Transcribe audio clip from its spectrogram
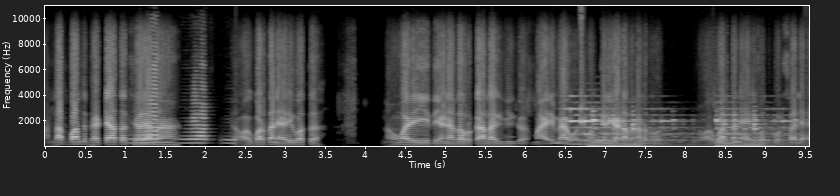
ಮಲ್ಲಪ್ಪ ಬಂದ್ ಭೇಟಿ ಆತತ್ ಹೇಳ್ಯಾನ. ಯಾವಾಗ ಬರ್ತಾನೆ ಯಾರಿಗ್ ಗೊತ್ತ? ನಾವು ಮಾರಿ ದೇಣ್ಯದವ್ರ ಕಾಲಾಗ ಹಿಂಗ ಮಾರಿ ಮ್ಯಾಗ ಹೊತ್ಕೊಂಡ್ ತಿರ್ಗಾಡೋದ್ ನಡ್ದು ಯಾವಾಗ ಬರ್ತಾನೆ ಯಾರಿಗ್ ಗೊತ್ತು ಕುರ್ಸಾಲೆ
